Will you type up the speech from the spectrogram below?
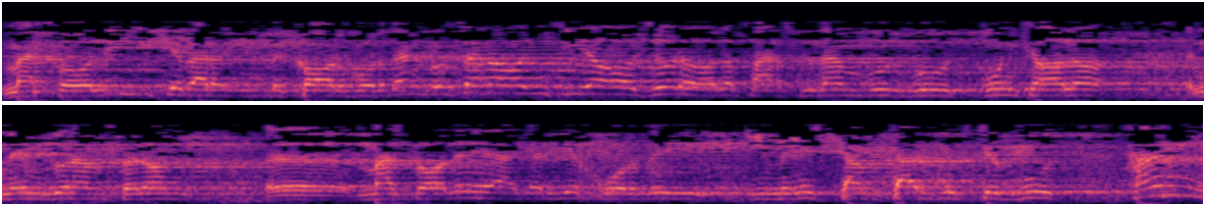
مصالحی که برای این به کار بردن گفتن آقا این که یه آجر حالا فرسودن بود بود. اون که حالا نمی‌دونم فلان مصالح اگر یه خورده ایمنش کمتر بود که بود. همین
